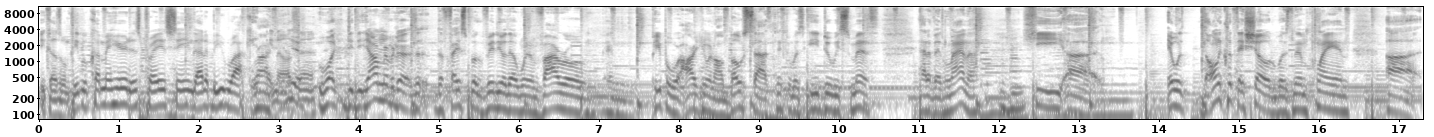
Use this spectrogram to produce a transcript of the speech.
because when people come in here, this praise team got to be rocking. Right. You know what Yeah. I'm saying? What did y'all remember the, the the Facebook video that went viral and people were arguing on both sides? I think it was E. Dewey Smith out of Atlanta. He uh, it was the only clip they showed was them playing uh,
